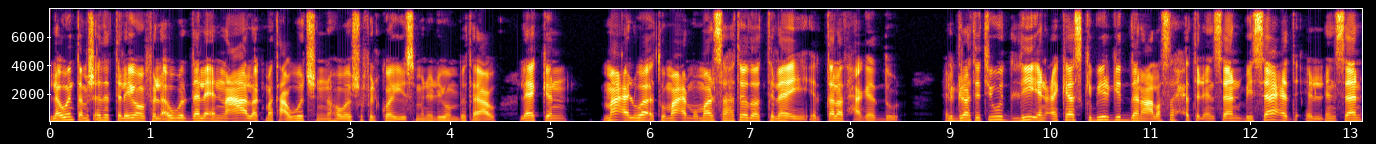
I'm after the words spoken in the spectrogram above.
لو أنت مش قادر تلاقيهم في الأول ده لأن عقلك ما تعودش إن هو يشوف الكويس من اليوم بتاعه. لكن مع الوقت ومع الممارسة هتقدر تلاقي الثلاث حاجات دول. ال gratitude ليه انعكاس كبير جدا على صحة الإنسان بيساعد الإنسان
